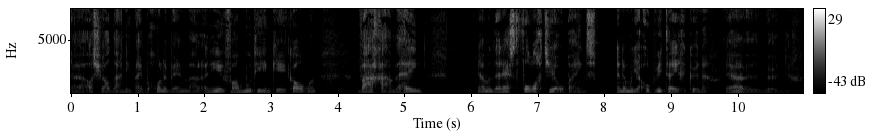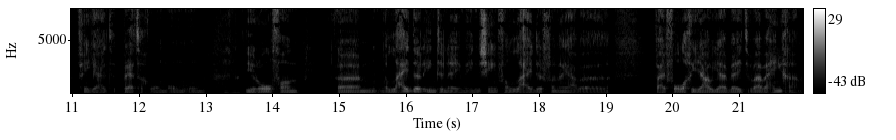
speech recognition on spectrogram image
Uh, als je al daar niet bij begonnen bent. Maar in ieder geval moet die een keer komen. Waar gaan we heen? Ja, want de rest volgt je opeens. En dan moet je ook weer tegen kunnen. Ja, vind jij het prettig om, om, om die rol van ehm, leider in te nemen? In de zin van leider van, nou ja, wij volgen jou, jij weet waar we heen gaan.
